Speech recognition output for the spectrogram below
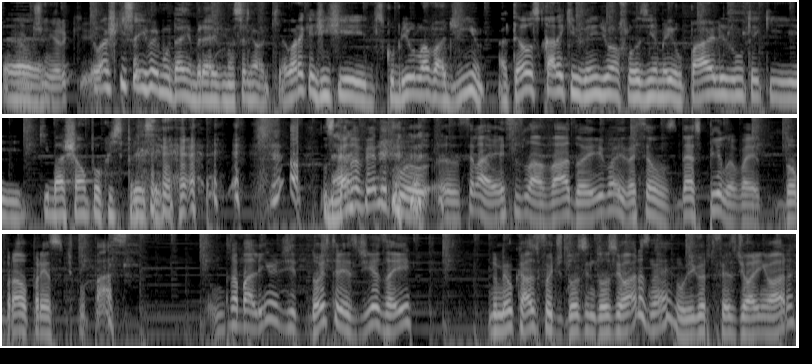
é... um dinheiro que. Eu acho que isso aí vai mudar em breve, Marcelinho. Que agora que a gente descobriu o lavadinho, até os caras que vendem uma florzinha meio par, eles vão ter que, que baixar um pouco esse preço aí. Os né? caras vendem por, eh, sei lá, esses lavados aí vai, vai ser uns 10 pila, vai dobrar o preço. Tipo, passa. Um trabalhinho de dois, três dias aí, No meu caso foi de 12 em 12 horas, né? O Igor fez de hora em hora.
